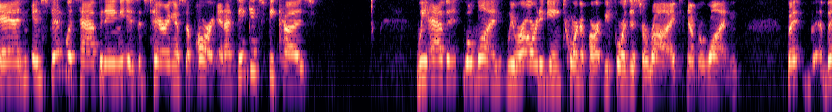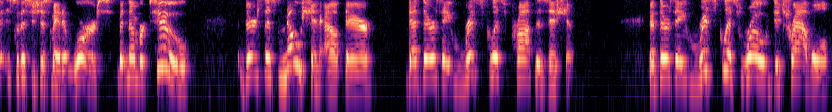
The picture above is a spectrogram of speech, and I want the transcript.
And instead, what's happening is it's tearing us apart. And I think it's because we haven't, well, one, we were already being torn apart before this arrived, number one. But, but so this has just made it worse. But number two, there's this notion out there that there's a riskless proposition, that there's a riskless road to travel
